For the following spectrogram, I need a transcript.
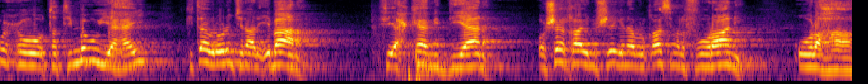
wuxuu tatimo u yahay kitaab la odhan jira alibaana fii axkaami diyaana oo sheekha aynu sheegayna abulqaasim alfuraani uu lahaa.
